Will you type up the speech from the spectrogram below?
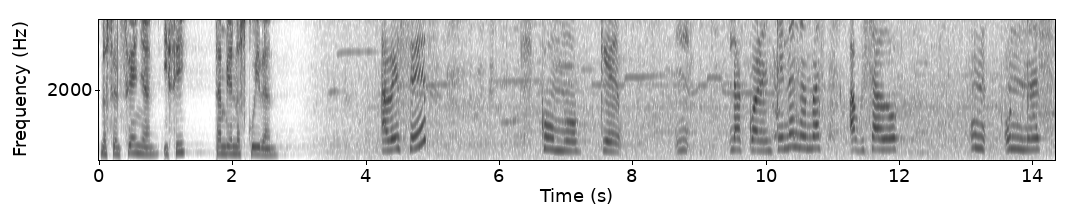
nos enseñan y sí, también nos cuidan. A veces como que la cuarentena nada más ha usado unas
